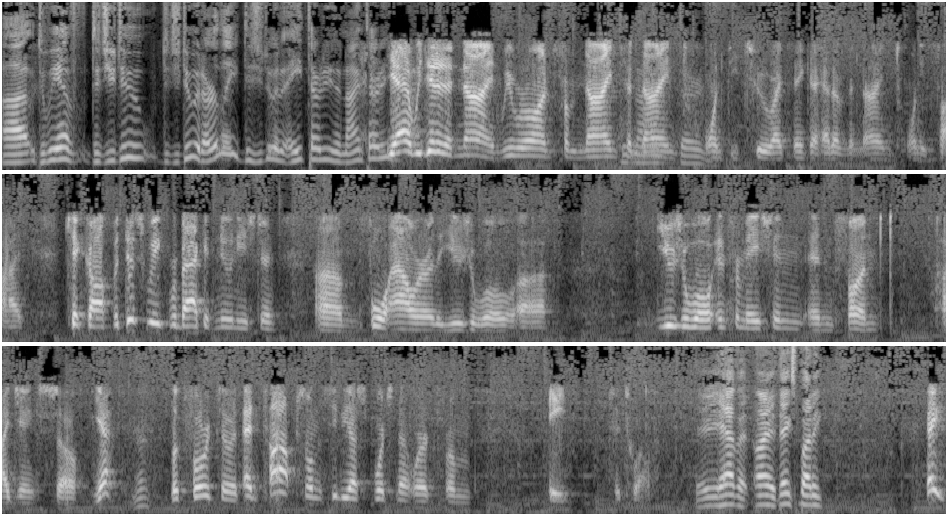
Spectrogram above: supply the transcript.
uh, do we have, did you do, did you do it early? Did you do it at 8.30 to 9.30? Yeah, we did it at nine. We were on from nine to nine 9:30. twenty-two, I think, ahead of the nine twenty-five kickoff. But this week we're back at noon Eastern, um, full hour, the usual, uh, usual information and fun hijinks. So yeah, look forward to it. And tops on the CBS Sports Network from eight to twelve. There you have it. All right. Thanks, buddy. Hey,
